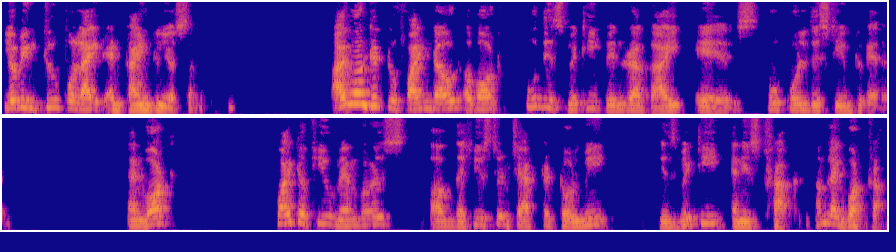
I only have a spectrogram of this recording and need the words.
You're being too polite and kind to yourself. I wanted to find out about who this Viti Bindra guy is who pulled this team together. And what quite a few members of the Houston chapter told me is Viti and his truck. I'm like, what truck?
